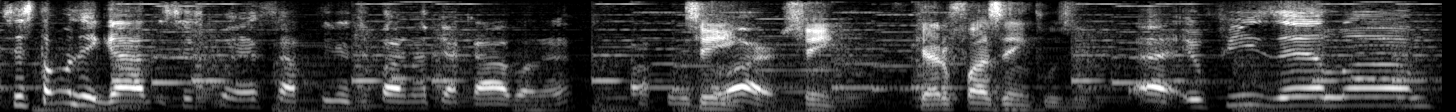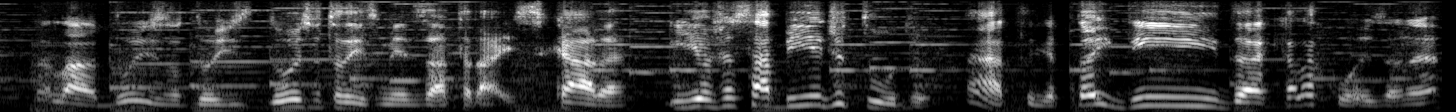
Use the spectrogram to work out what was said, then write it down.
Vocês estão ligados, vocês conhecem a trilha de Paranapiacaba, né? sim, sim. Quero fazer, inclusive. É, eu fiz ela, sei lá, dois, dois, dois ou três meses atrás. Cara, e eu já sabia de tudo. Ah, trilha proibida, aquela coisa, né?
